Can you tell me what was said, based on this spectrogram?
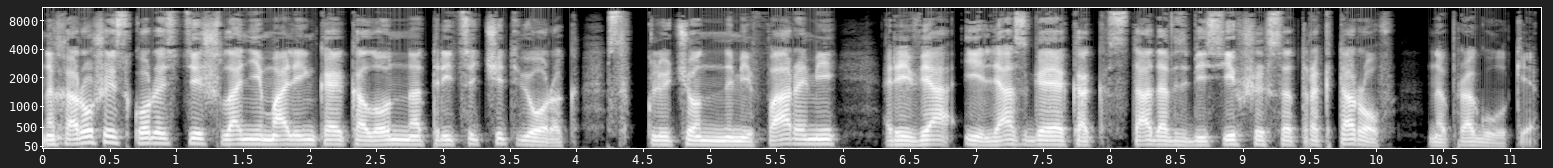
на хорошей скорости шла немаленькая колонна 34-ок с включенными фарами, ревя и лязгая, как стадо взбесившихся тракторов на прогулке.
